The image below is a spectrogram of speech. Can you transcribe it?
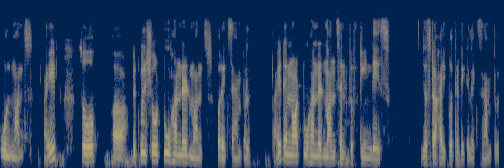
whole months right? So uh, it will show 200 months for example right? And not 200 months and 15 days. Just a hypothetical example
